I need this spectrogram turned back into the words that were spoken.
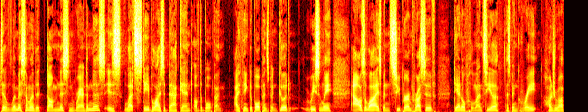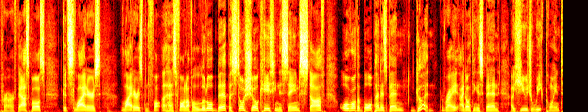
to limit some of the dumbness and randomness is let's stabilize the back end of the bullpen. I think the bullpen's been good recently. Alzolay has been super impressive. Daniel Palencia has been great. 100 mile per hour fastballs, good sliders. Leiter has been uh, has fallen off a little bit, but still showcasing the same stuff. Overall, the bullpen has been good, right? I don't think it's been a huge weak point.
